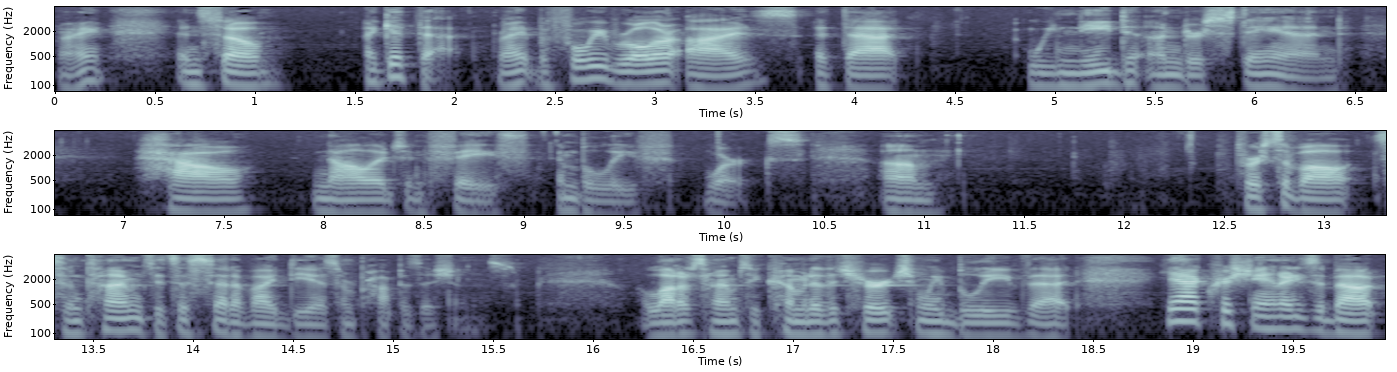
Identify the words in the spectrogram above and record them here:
right? And so I get that, right? Before we roll our eyes at that we need to understand how knowledge and faith and belief works. Um, first of all, sometimes it's a set of ideas and propositions. A lot of times we come into the church and we believe that, yeah, Christianity is about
